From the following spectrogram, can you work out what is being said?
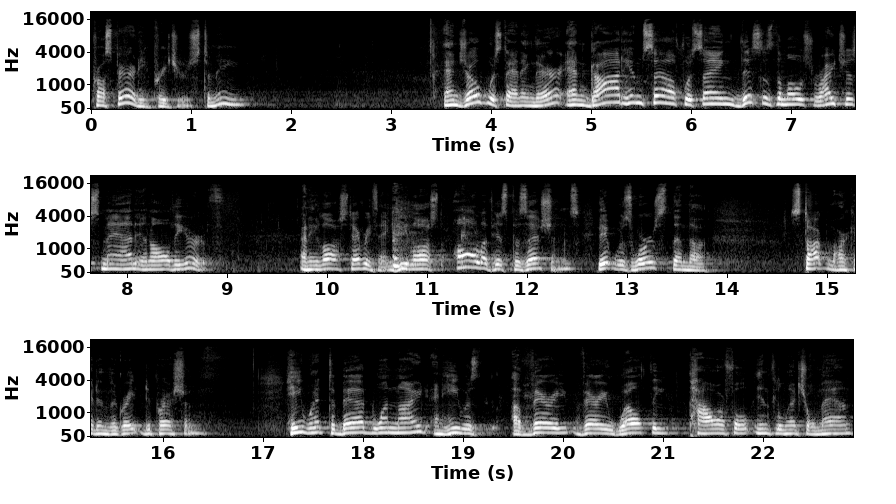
prosperity preachers to me. And job was standing there and god himself was saying this is the most righteous man in all the earth. And he lost everything. He lost all of his possessions. It was worse than the stock market in the great depression he went to bed one night and he was a very, very wealthy, powerful, influential man.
